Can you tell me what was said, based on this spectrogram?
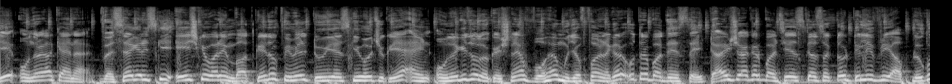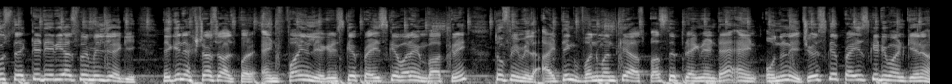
ये ओनर का कहना है। वैसे अगर इसकी एज के बारे में बात करें तो फीमेल टू ईयर्स की हो चुकी है एंड ओनर की जो लोकेशन है, वो है मुजफ्फरनगर, उत्तर प्रदेश से। डायरेक्ट जाकर परचेज कर सकते हो। डिलीवरी आप लोगों को सिलेक्टेड एरियाज़ में मिल जाएगी। लेकिन एक्स्ट्रा चार्ज पर। एंड फाइनली अगर इसके प्राइस के बारे में बात करें तो female I think one month के आसपास से प्रेगनेंट है एंड उन्होंने जो इसके प्राइस की डिमांड की ना,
